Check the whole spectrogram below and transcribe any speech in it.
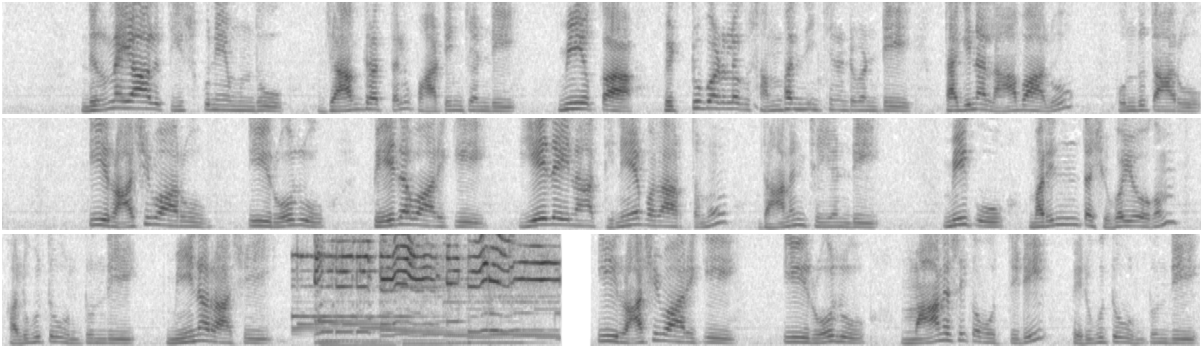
నిర్ణయాలు తీసుకునే ముందు జాగ్రత్తలు పాటించండి. మీ యొక్క పెట్టుబడులకు సంబంధించినటువంటి తగిన లాభాలు పొందుతారు. ఈ రాశివారు ఈరోజు పేదవారికి ఏదైనా తినే పదార్థము దానం చేయండి. మీకు మరింత శుభయోగం కలుగుతూ ఉంటుంది. మీనరాశి. ఈ రాశి వారికి ఈరోజు మానసిక ఒత్తిడి పెరుగుతూ ఉంటుంది.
